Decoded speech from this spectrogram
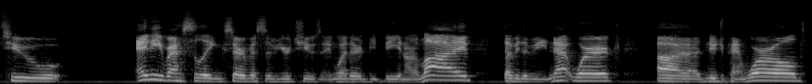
to any wrestling service of your choosing, whether it be BNR Live, WWE Network, uh, New Japan World,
